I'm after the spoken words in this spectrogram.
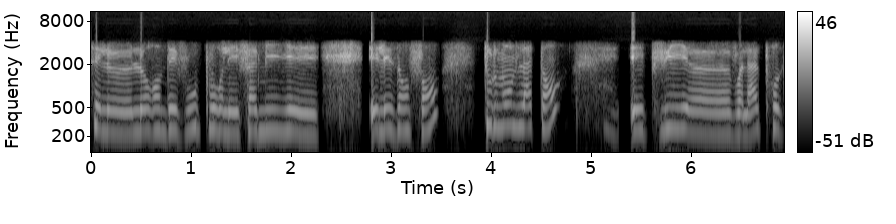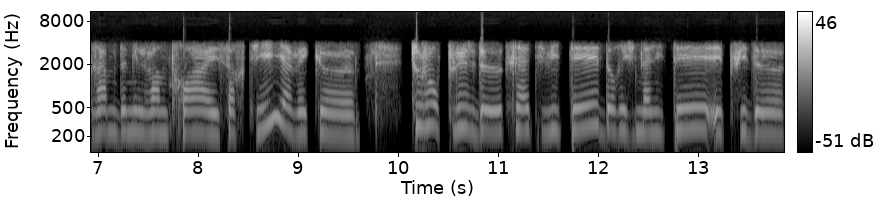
c'est le, le rendez-vous pour les familles et, et les enfants. Tout le monde l'attend. Et puis euh, voilà, le programme 2023 est sorti avec euh, toujours plus de créativité, d'originalité et puis de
